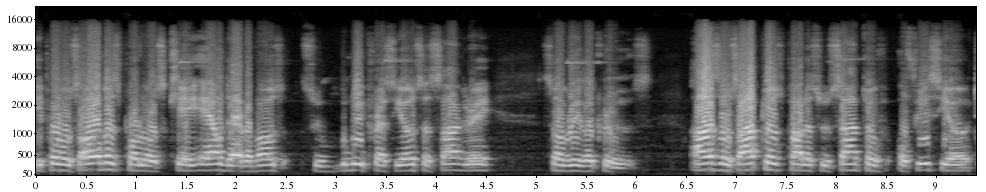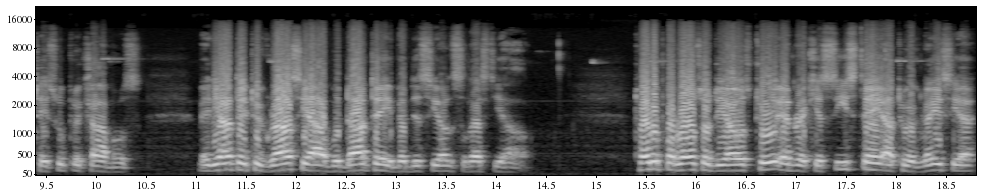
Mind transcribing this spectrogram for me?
y por los almas por los que Él derramó su muy preciosa sangre sobre la cruz. Hazlos aptos para su santo oficio, te suplicamos, mediante tu gracia abundante y bendición celestial. Todopoderoso Dios, tú enriqueciste a tu iglesia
